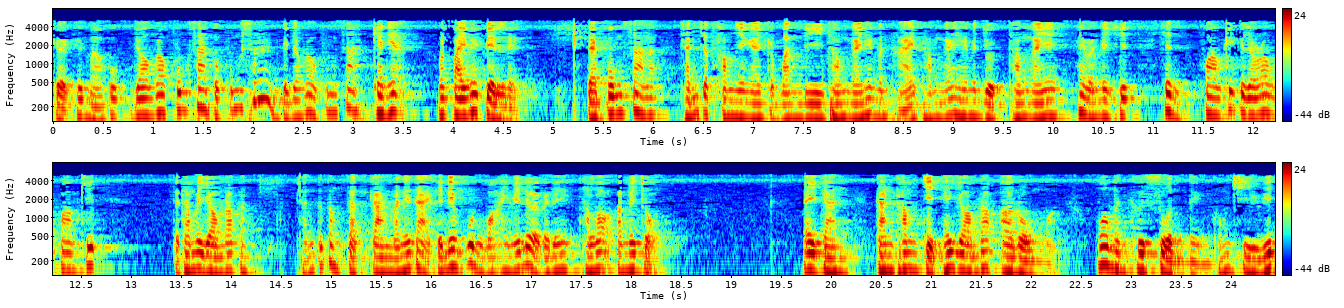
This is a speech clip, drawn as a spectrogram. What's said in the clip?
เกิดขึ้นมาปุ๊บยอมรับฟุ้งซ่านกับฟุ้งซ่านกับยอมรับฟุ้งซ่านแค่เนี้ยมันไปไม่เป็นเลย แต่ฟุ้งซ่านแล้วฉันจะทำยังไงกับมันดีทำไงให้มันหายทำไงให้มันหยุดทำไง ให้มันไม่คิด เช่น ความคิดก็ยอมรับความคิด แต่ถ้าไม่ยอมรับกันฉันจะต้องจัดการมันให้ได้ทีนี้วุ่นวายไม่เลิกกันเลยทะเลาะกันไม่จบในการการทำจิตให้ยอมรับอารมณ์ว่ามันคือส่วนหนึ่งของชีวิต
